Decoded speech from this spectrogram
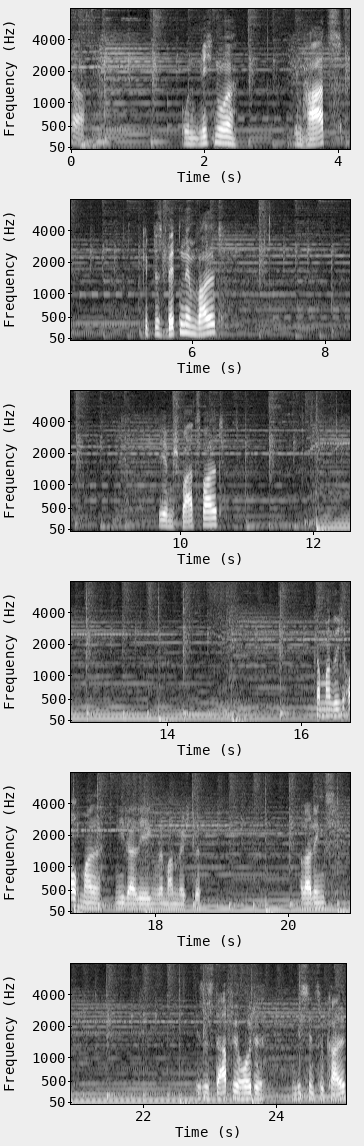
Ja. Und nicht nur im Harz gibt es Betten im Wald, hier im Schwarzwald. Kann man sich auch mal niederlegen, wenn man möchte. Allerdings ist es dafür heute ein bisschen zu kalt.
